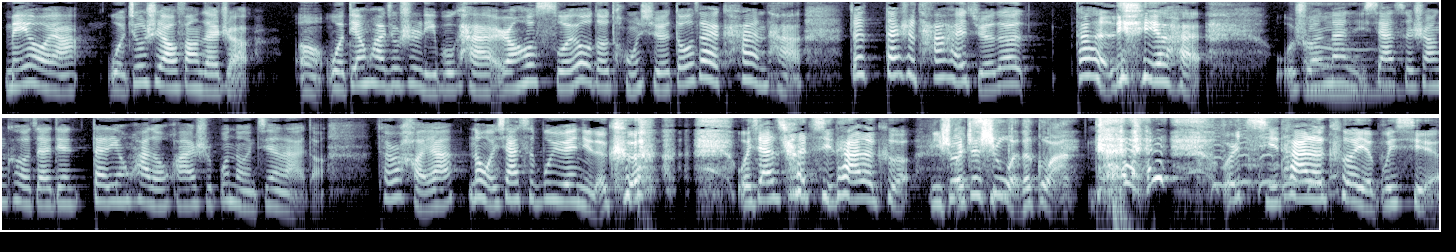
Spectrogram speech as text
没有呀，我就是要放在这儿，嗯，我电话就是离不开。然后所有的同学都在看他，但但是他还觉得他很 厉害。我说那你下次上课再电带电话的话是不能进来的。他说好呀，那我下次不约你的课，我下次上其他的课。你说这是我的馆，我说其他的课也不行。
